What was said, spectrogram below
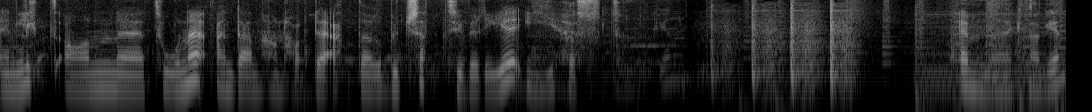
en litt annen eh, tone enn den han hadde etter budsjettyveriet i høst. Emneknaggen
